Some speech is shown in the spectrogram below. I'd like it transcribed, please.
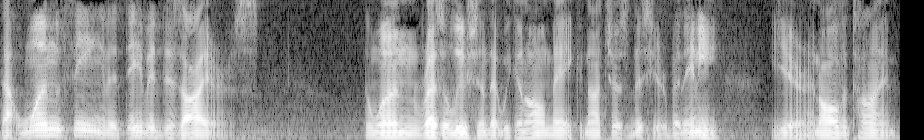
That one thing that David desires, the one resolution that we can all make, not just this year, but any year and all the time.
